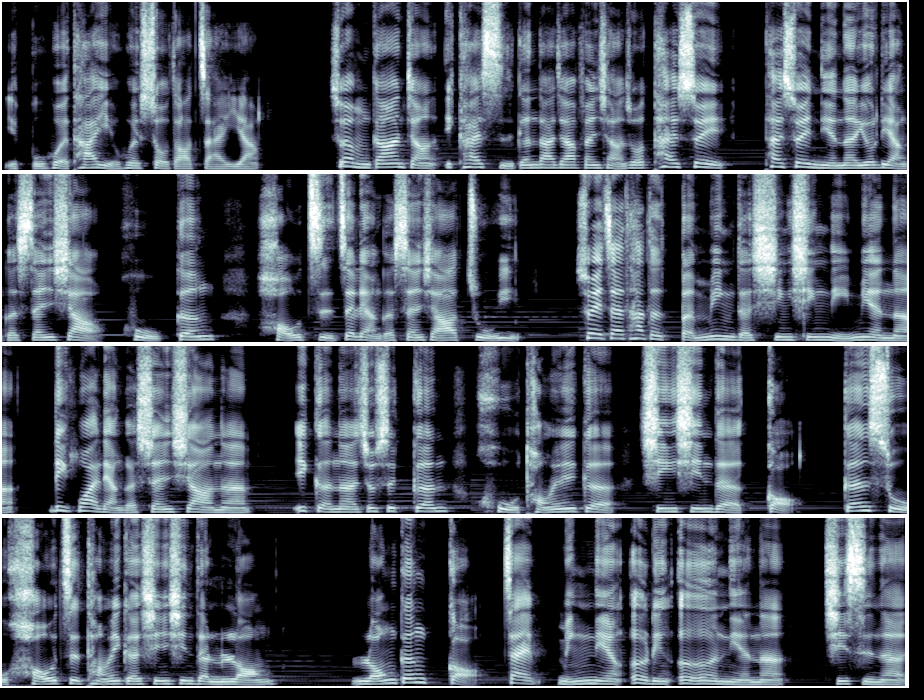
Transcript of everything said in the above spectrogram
也不会，它也会受到灾殃。所以，我们刚刚讲一开始跟大家分享说，太岁太岁年呢，有两个生肖，虎跟猴子这两个生肖要注意。所以在他的本命的星星里面呢，另外两个生肖呢，一个呢就是跟虎同一个星星的狗，跟属猴子同一个星星的龙，龙跟狗在明年二零二二年呢，其实呢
